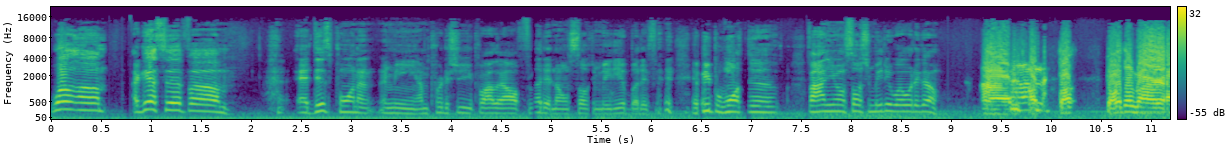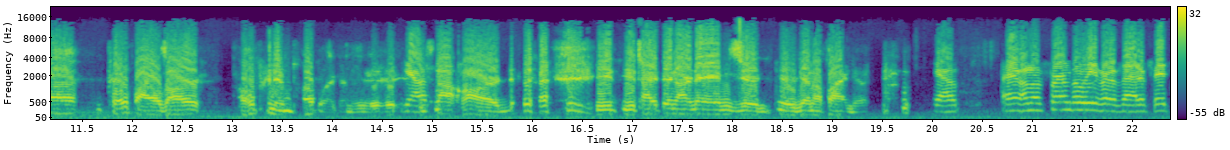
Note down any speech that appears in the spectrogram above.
Well, um, I guess if um, at this point, I, I mean, I'm pretty sure you probably all flooded on social media. But if if people want to find you on social media, where would it go? Um, Um, bo- both of our uh, profiles are open in public. I mean, it, Yeah. it's not hard. you, you type in our names, you're you're gonna find it. Yep. I- I'm a firm believer of that. If it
